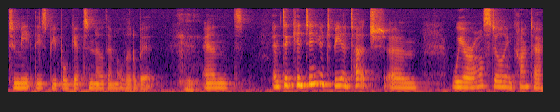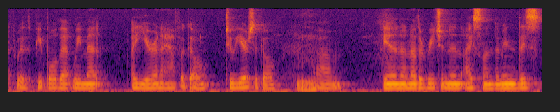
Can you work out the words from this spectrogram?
to meet these people, get to know them a little bit, Mm. and and to continue to be in touch. Um, we are all still in contact with people that we met a year and a half ago, two years ago. Mhm. um, in another region in Iceland. I mean, these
